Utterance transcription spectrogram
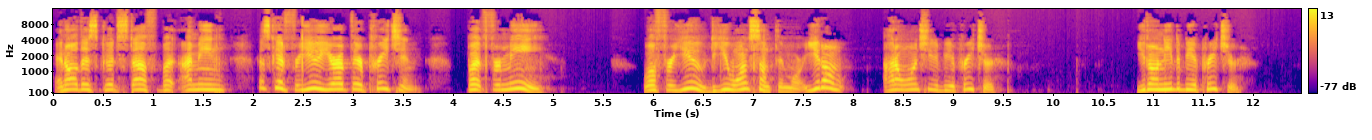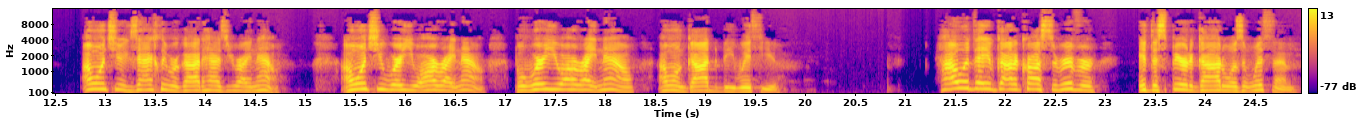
and all this good stuff, but I mean, that's good for you. You're up there preaching. But for me, well, for you, do you want something more? You don't, I don't want you to be a preacher. You don't need to be a preacher. I want you exactly where God has you right now. I want you where you are right now. But where you are right now, I want God to be with you. How would they have got across the river if the Spirit of God wasn't with them?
